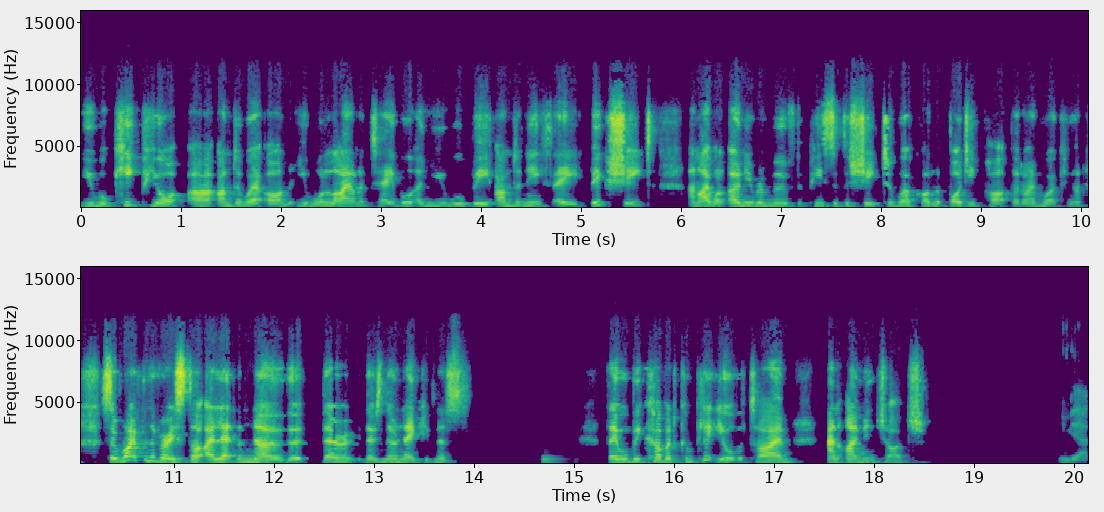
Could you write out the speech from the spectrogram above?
you will keep your uh, underwear on. You will lie on a table, and you will be underneath a big sheet. And I will only remove the piece of the sheet to work on the body part that I'm working on. So right from the very start, I let them know that there, there's no nakedness. They will be covered completely all the time, and I'm in charge. Yeah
